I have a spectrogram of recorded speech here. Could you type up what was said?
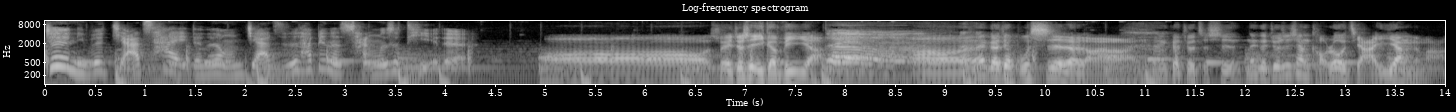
就是你不是夹菜的那种夹子，只是它变得长的是铁的。哦，所以就是一个 V 啊。对。哦，那个就不是了啦，那个就只是那个就是像烤肉夹一样的嘛，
